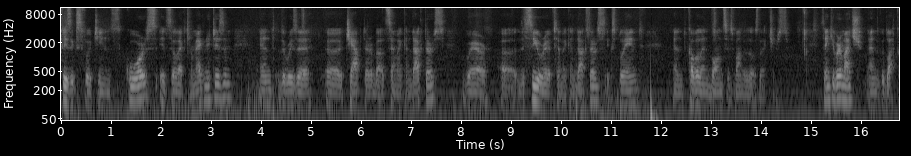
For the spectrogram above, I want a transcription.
Physics4Teens course, it's electromagnetism, and there is a, a chapter about semiconductors where uh, the theory of semiconductors explained and covalent bonds is one of those lectures. Thank you very much and good luck.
